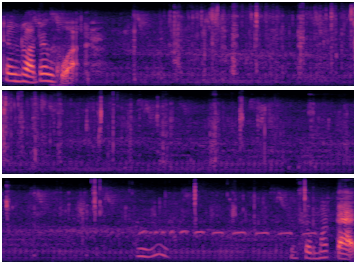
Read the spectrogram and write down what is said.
เทิงทอดเทิงขัวอืมสมผักกาด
